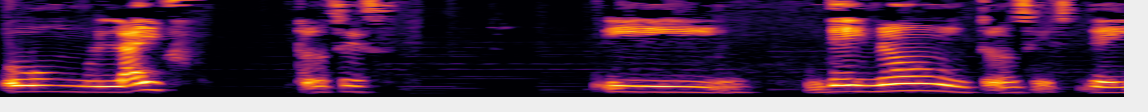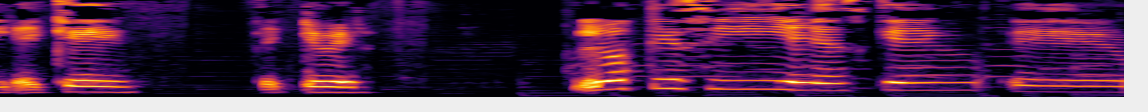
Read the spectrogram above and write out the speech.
un live. Entonces, y de no, entonces de ahí hay que, hay que ver. Lo que sí es que eh,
